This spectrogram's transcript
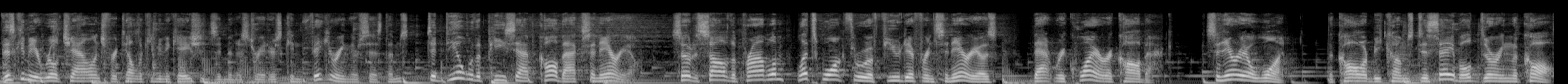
This can be a real challenge for telecommunications administrators configuring their systems to deal with a PSAP callback scenario. So, to solve the problem, let's walk through a few different scenarios that require a callback. Scenario 1 The caller becomes disabled during the call.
